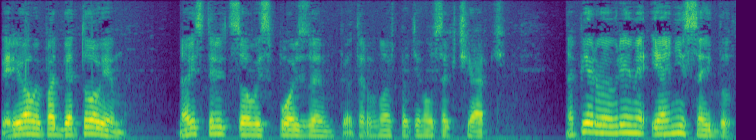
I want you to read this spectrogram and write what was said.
Берем и подготовим, но и стрельцов используем. Петр вновь потянулся к чарке. На первое время и они сойдут.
